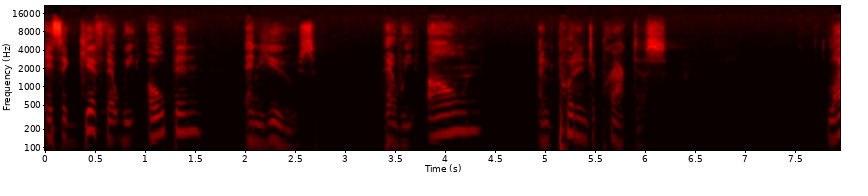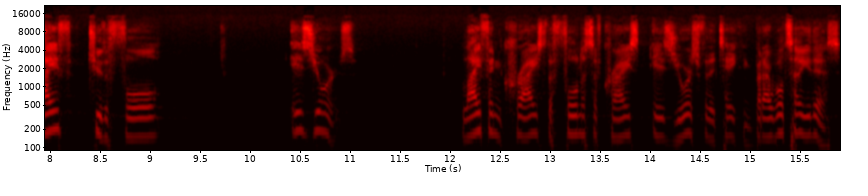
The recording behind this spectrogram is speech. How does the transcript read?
It's a gift that we open and use, that we own and put into practice. Life to the full is yours. Life in Christ, the fullness of Christ, is yours for the taking. But I will tell you this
